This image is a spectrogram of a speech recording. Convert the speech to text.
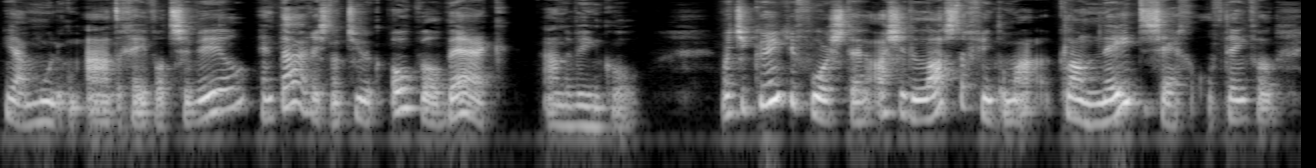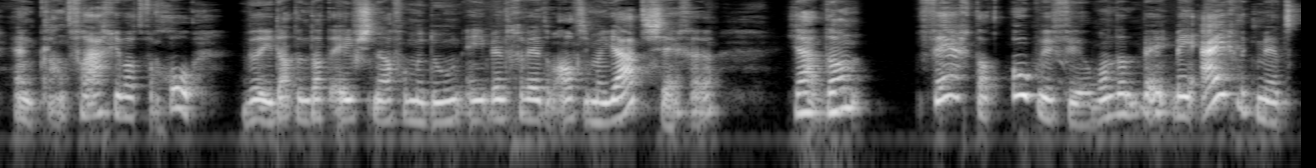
ja, moeilijk om aan te geven wat ze wil. En daar is natuurlijk ook wel werk aan de winkel. Want je kunt je voorstellen, als je het lastig vindt om een klant nee te zeggen, of denkt van, een klant vraagt je wat van, goh, wil je dat en dat even snel voor me doen? En je bent gewend om altijd maar ja te zeggen. Ja, dan vergt dat ook weer veel. Want dan ben je eigenlijk met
